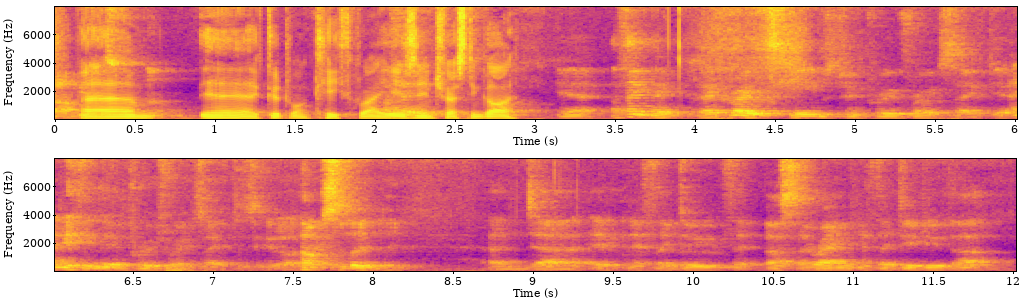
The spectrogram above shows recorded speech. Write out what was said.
Um, yeah, good one, Keith Gray. He's an interesting guy. Yeah, I think they're, they're great schemes to improve road safety. Anything that improves road safety is a good idea. Absolutely. And, uh, if, and if they do, if they, that's their aim. If they do do that,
